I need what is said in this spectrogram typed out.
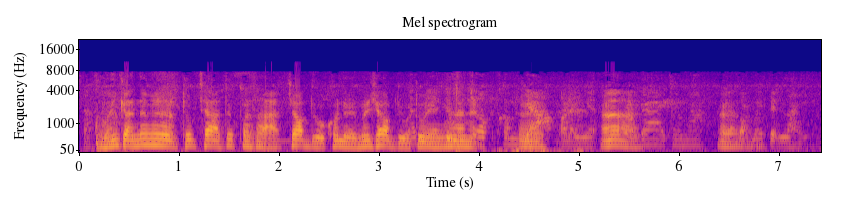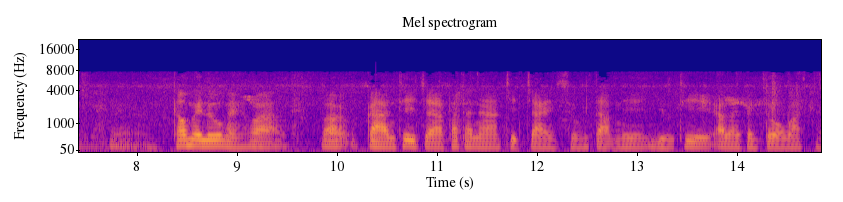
ศาสนาเหมือนกันทั้งนั้นน่ะทุกชาติทุกภาษาชอบดูคนอื่นไม่ชอบดูตัวเองทั้งนั้นน่ะชอบคำหยาบอะไรเงี้ยอ่าไม่ได้ใช่ไหมอ่าเขาบอกไม่เป็นไรไม่ได้เออเขาไม่รู้ไงว่าว่าการที่จะพัฒนาจิตใจสูงต่ำนี้อยู่ที่อะไรเป็นตัววัดไง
